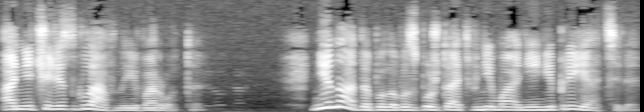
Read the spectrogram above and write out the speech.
а не через главные ворота. Не надо было возбуждать внимание неприятеля,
